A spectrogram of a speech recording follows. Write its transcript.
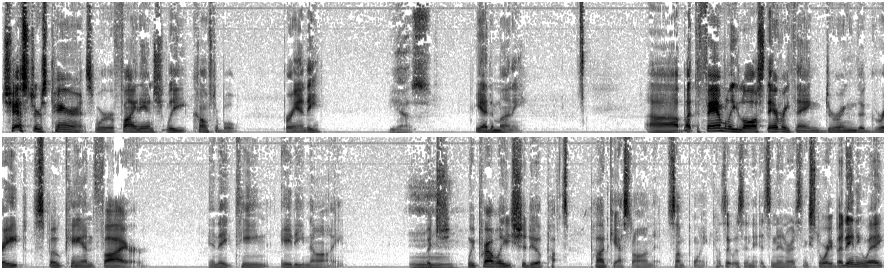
Chester's parents were financially comfortable, Brandy. Yes. He had the money. Uh, but the family lost everything during the Great Spokane Fire in 1889, which we probably should do a po- podcast on at some point because it was an, it's an interesting story. But anyway,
